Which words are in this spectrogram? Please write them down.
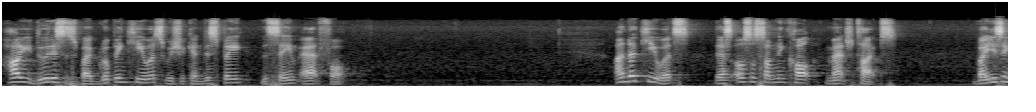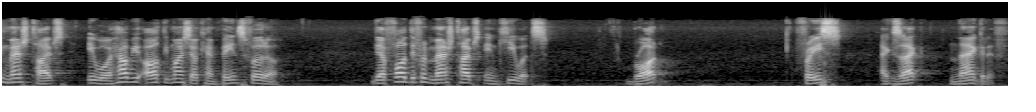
How you do this is by grouping keywords which you can display the same ad for. Under keywords, there's also something called match types. By using match types, it will help you optimize your campaigns further. There are four different match types in keywords. Broad, phrase, exact, negative.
